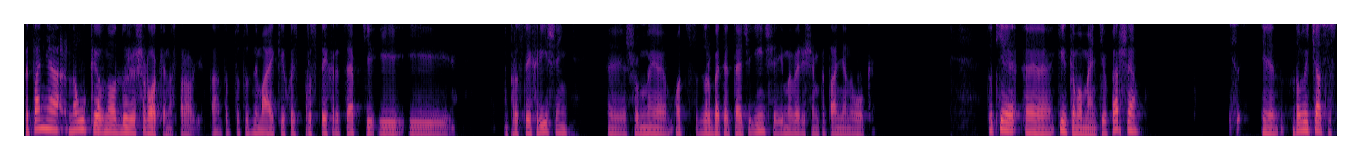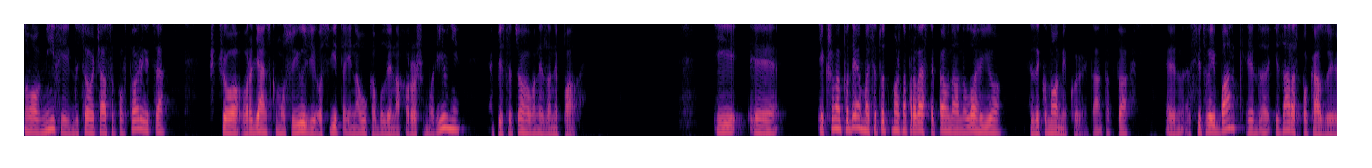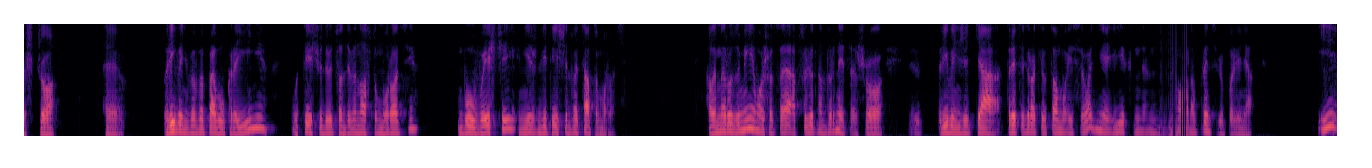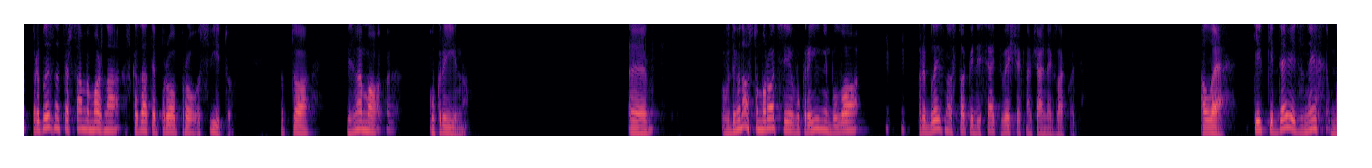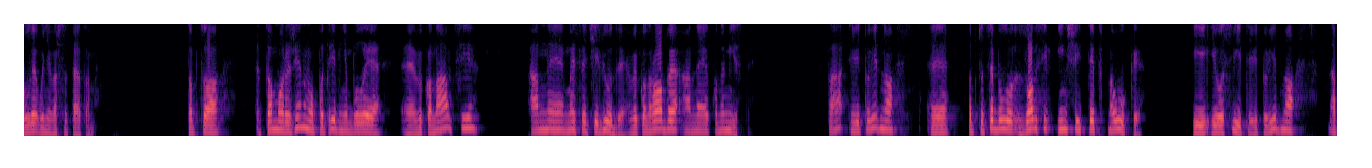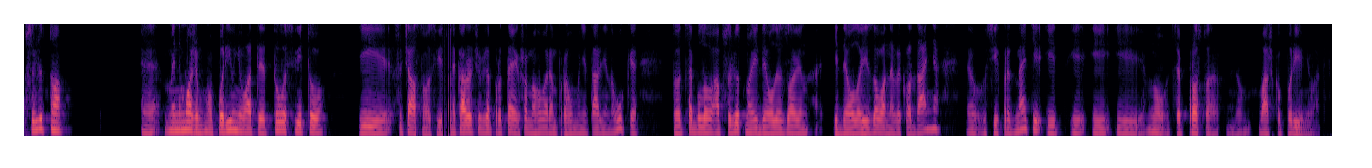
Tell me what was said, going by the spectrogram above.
Питання науки воно дуже широке насправді. Та? Тобто тут немає якихось простих рецептів і, і простих рішень, е, що ми от зробити те чи інше, і ми вирішимо питання науки. Тут є е, кілька моментів. Перше, е, довгий час існував міф, і до цього часу повторюється, що в Радянському Союзі освіта і наука були на хорошому рівні, а після цього вони занепали. І е, якщо ми подивимося, тут можна провести певну аналогію з економікою. Та? Тобто е, Світовий банк е, і зараз показує, що е, рівень ВВП в Україні у 1990 році був вищий, ніж у 2020 році. Але ми розуміємо, що це абсолютна дурниця, що е, рівень життя 30 років тому і сьогодні їх не, не можна в принципі порівняти. І приблизно те ж саме можна сказати про, про освіту. Тобто, візьмемо е, Україну. Е, В 90-му році в Україні було приблизно 150 вищих навчальних закладів. Але тільки 9 з них були університетами. Тобто, тому режиму потрібні були е, виконавці, а не мислячі люди, виконроби, а не економісти. Та? І відповідно, е, тобто це було зовсім інший тип науки і, і освіти. Відповідно, абсолютно е, ми не можемо порівнювати ту освіту і сучасну освіту. Не кажучи вже про те, якщо ми говоримо про гуманітарні науки, то це було абсолютно ідеологізоване викладання усіх предметів, і, і, і, і ну, це просто ну, важко порівнювати.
